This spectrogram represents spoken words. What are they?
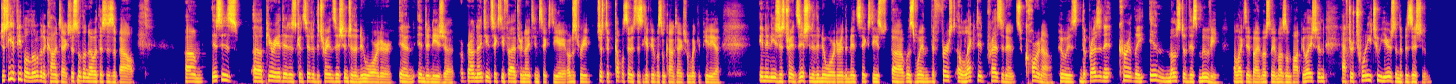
Just to give people a little bit of context, just so they'll know what this is about. Um, this is a period that is considered the transition to the new order in Indonesia, around 1965 through 1968. I'll just read just a couple sentences to give people some context from Wikipedia. Indonesia's transition to the new order in the mid 60s uh, was when the first elected president, Sukarno, who is the president currently in most of this movie, elected by mostly a Muslim population, after 22 years in the position,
